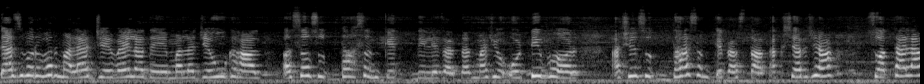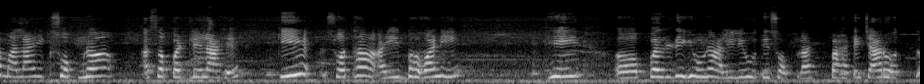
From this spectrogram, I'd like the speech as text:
त्याचबरोबर मला जेवायला दे मला जेवू घाल असं सुद्धा संकेत दिले जातात. माझी ओटी भर असे सुद्धा संकेत असतात. अक्षरशः स्वतःला मला एक स्वप्न असं पडलेलं आहे की स्वतः आई भवानी ही परडी घेऊन आलेली होती स्वप्नात. पहाटे चार होत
